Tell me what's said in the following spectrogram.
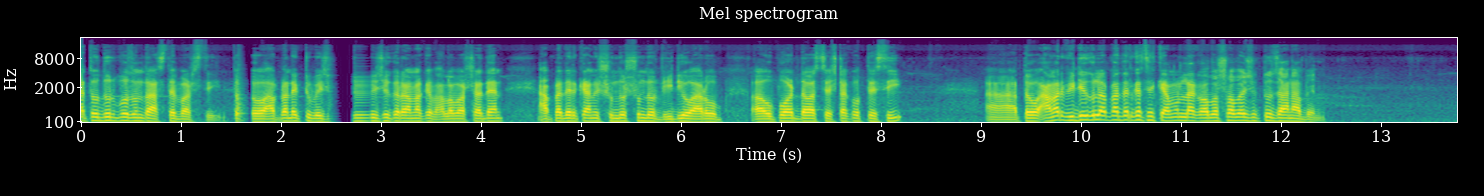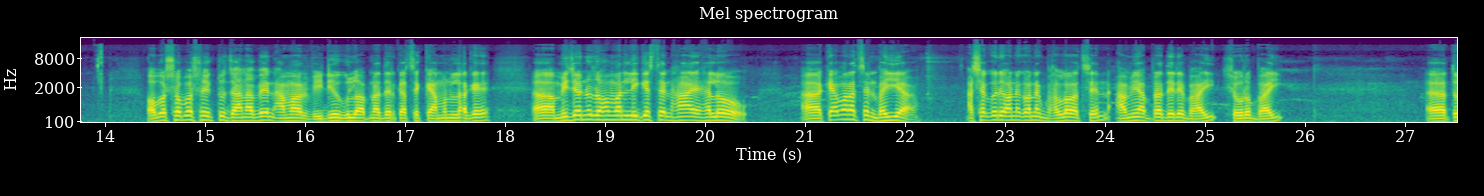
এত দূর পর্যন্ত আসতে পারছি। তো আপনারা একটু বেশি বেশি করে আমাকে ভালোবাসা দেন। আপনাদেরকে আমি সুন্দর সুন্দর ভিডিও আরও উপহার দেওয়ার চেষ্টা করতেছি। তো আমার ভিডিওগুলো আপনাদের কাছে কেমন লাগে অবশ্য অবশ্যই একটু জানাবেন। অবশ্য অবশ্যই একটু জানাবেন আমার ভিডিওগুলো আপনাদের কাছে কেমন লাগে। মিজানুর রহমান লিখেছেন, হাই, হ্যালো। কেমন আছেন ভাইয়া? আশা করি অনেক অনেক ভালো আছেন। আমি আপনাদের ভাই, সৌরভ ভাই। তো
